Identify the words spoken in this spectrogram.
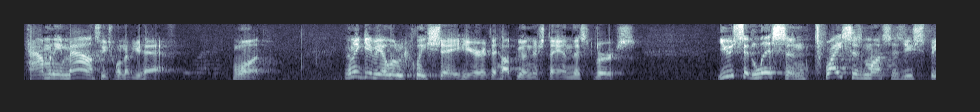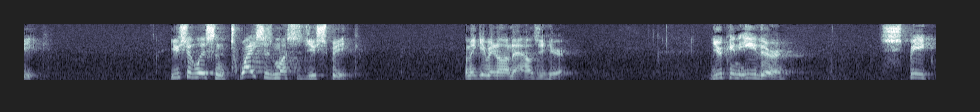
How many mouths do each one of you have? One. Let me give you a little cliche here to help you understand this verse. You should listen twice as much as you speak. You should listen twice as much as you speak. Let me give you another analogy here. You can either speak,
